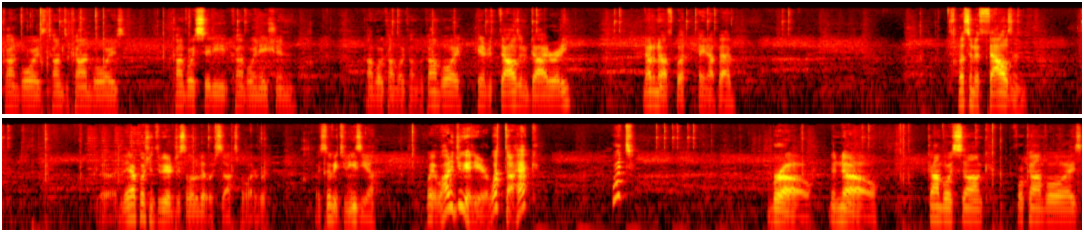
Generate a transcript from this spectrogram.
convoys, tons of convoys, convoy city, convoy nation, convoy, convoy, convoy, convoy. 800,000 have died already. Not enough, but hey, not bad. Less than a thousand. Good. They are pushing through here just a little bit, which sucks, but whatever. Wait, still be Tunisia. Wait, why did you get here? What the heck? What? Bro. No. Convoy sunk. Four convoys.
